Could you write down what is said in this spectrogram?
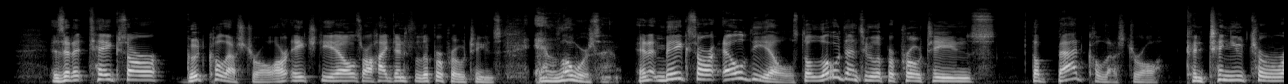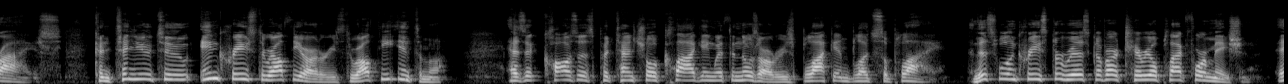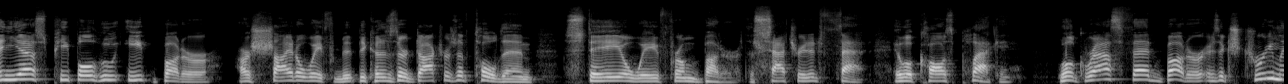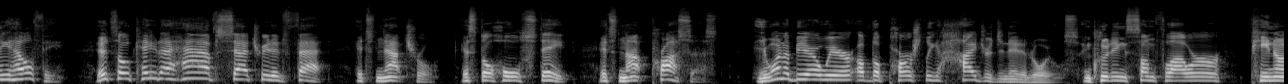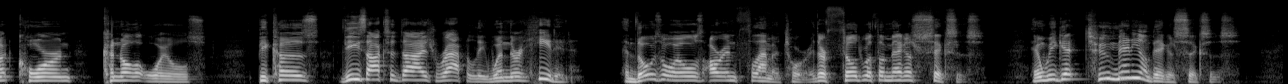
is that it takes our good cholesterol, our HDLs, our high density lipoproteins, and lowers them. And it makes our LDLs, the low density lipoproteins, the bad cholesterol, continue to rise, continue to increase throughout the arteries, throughout the intima, as it causes potential clogging within those arteries, blocking blood supply. And this will increase the risk of arterial plaque formation. And yes, people who eat butter are shied away from it because their doctors have told them stay away from butter, the saturated fat. It will cause plaquing. Well, grass fed butter is extremely healthy. It's okay to have saturated fat. It's natural. It's the whole state. It's not processed. You want to be aware of the partially hydrogenated oils, including sunflower, peanut, corn, canola oils, because these oxidize rapidly when they're heated. And those oils are inflammatory. They're filled with omega 6s. And we get too many omega 6s.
